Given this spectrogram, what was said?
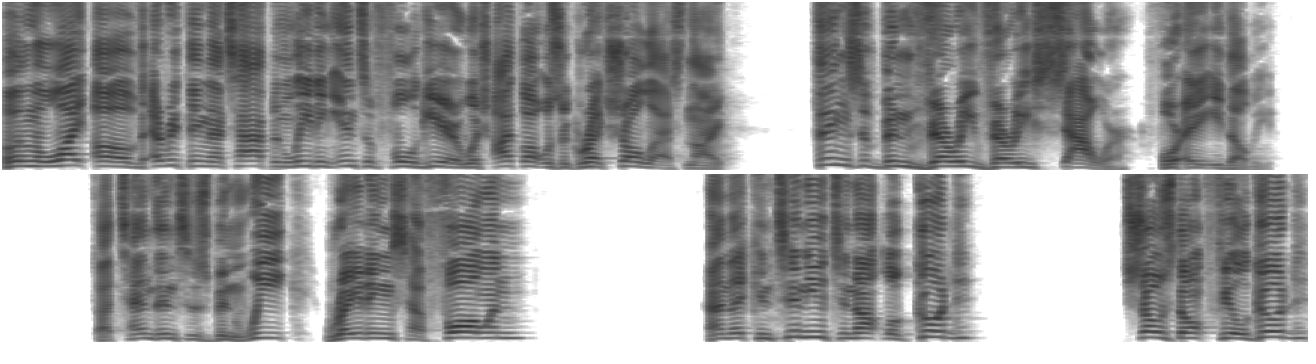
But in the light of everything that's happened leading into full gear, which I thought was a great show last night, things have been very, very sour for AEW. Attendance has been weak, ratings have fallen, and they continue to not look good. Shows don't feel good.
